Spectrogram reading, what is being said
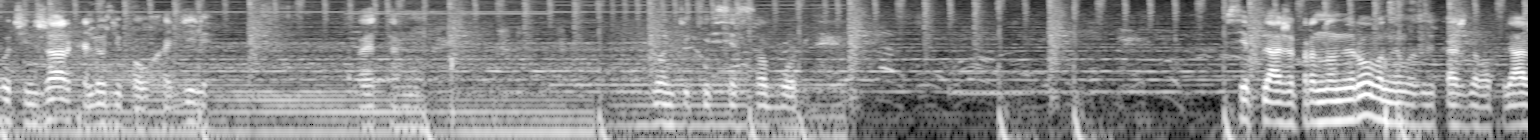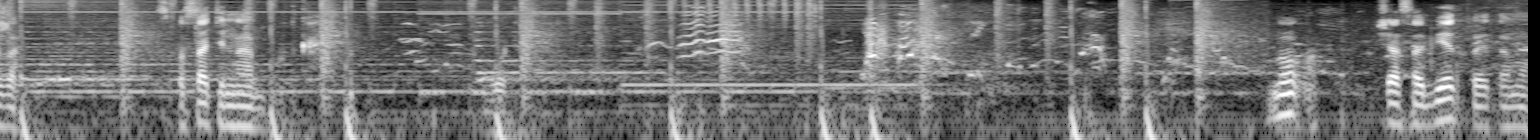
очень жарко, люди поуходили. Поэтому зонтики все свободны. Все пляжи пронумерованы, возле каждого пляжа спасательная будка. Вот. Ну, сейчас обед, поэтому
